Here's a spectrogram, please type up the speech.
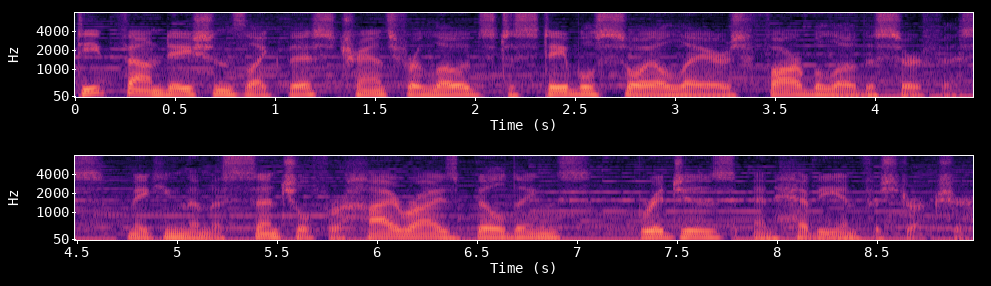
Deep foundations like this transfer loads to stable soil layers far below the surface, making them essential for high-rise buildings, bridges, and heavy infrastructure.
